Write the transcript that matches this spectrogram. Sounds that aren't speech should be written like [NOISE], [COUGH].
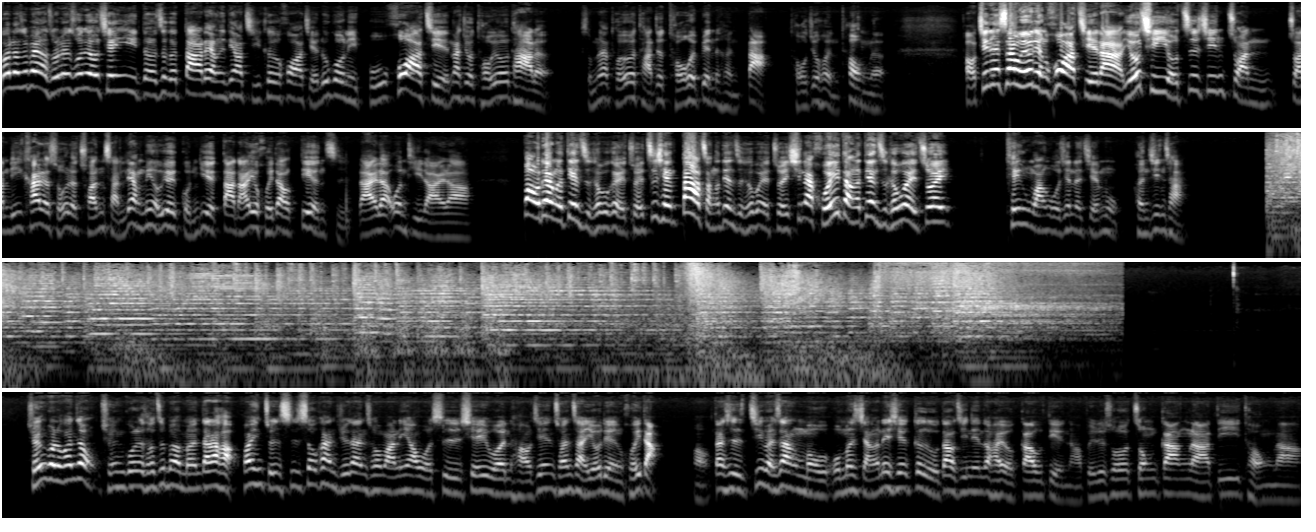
各位投资朋友，昨天说六千亿的这个大量一定要即刻化解，如果你不化解，那就头又塔了。什么叫头又塔？就头会变得很大，头就很痛了。好，今天稍微有点化解啦，尤其有资金转转离开了所谓的船产量没有越滚越大，然后又回到电子来了，问题来了，爆量的电子可不可以追？之前大涨的电子可不可以追？现在回档的电子可不可以追？听完我今天的节目很精彩。全国的观众，全国的投资朋友们，大家好，欢迎准时收看《决战筹码》。你好，我是谢一文。好，今天船产有点回档，哦，但是基本上某我们讲的那些个股到今天都还有高点啊，比如说中钢啦、第一铜啦，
